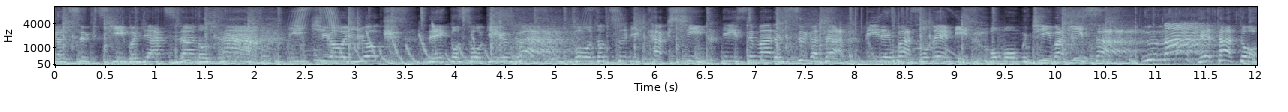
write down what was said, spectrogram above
がつく次は奴らのターン。勢いよく根こそぎ奪う唐突に確信に迫る姿見ればそれに趣はいさうまい下手と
